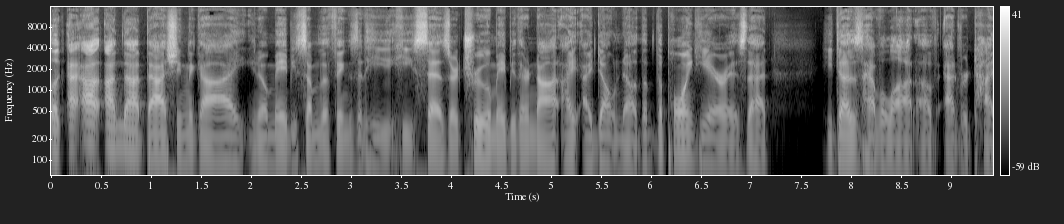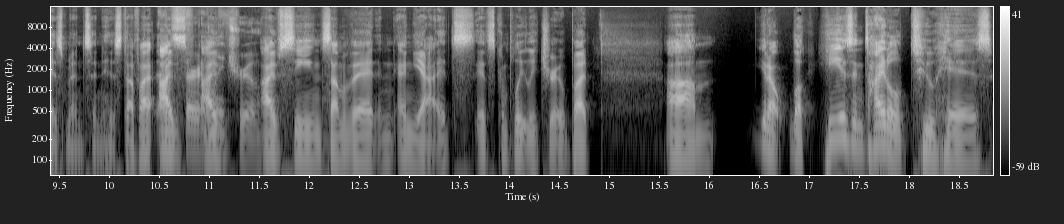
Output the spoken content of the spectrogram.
look I, I, i'm not bashing the guy you know maybe some of the things that he he says are true maybe they're not i i don't know the, the point here is that he does have a lot of advertisements in his stuff I, That's i've certainly I've, true. i've seen some of it and and yeah it's it's completely true but um you know look he is entitled to his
